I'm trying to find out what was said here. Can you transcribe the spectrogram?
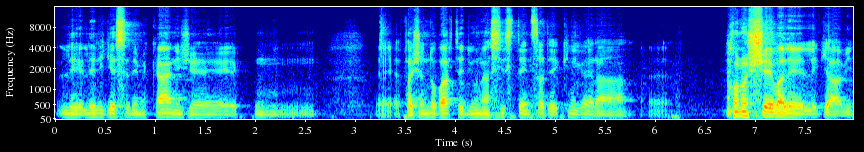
le, le richieste dei meccanici e mh, mm, eh, facendo parte di un'assistenza tecnica era, eh, conosceva le, le, chiavi.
